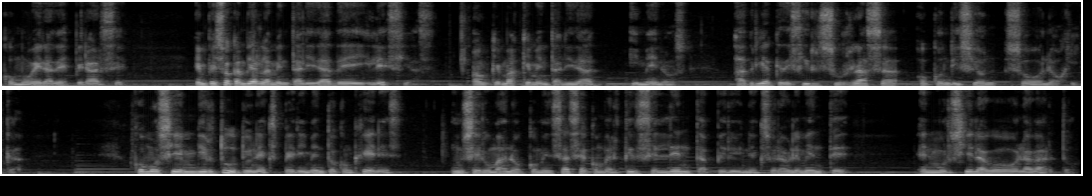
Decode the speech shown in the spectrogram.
como era de esperarse, empezó a cambiar la mentalidad de Iglesias, aunque más que mentalidad y menos, habría que decir su raza o condición zoológica. Como si en virtud de un experimento con genes, un ser humano comenzase a convertirse lenta pero inexorablemente en murciélago o lagarto,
